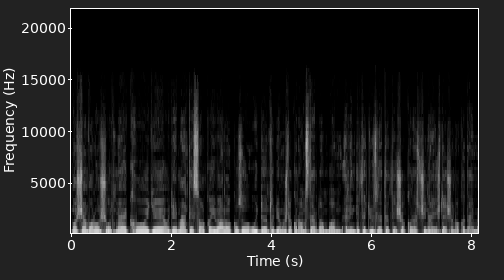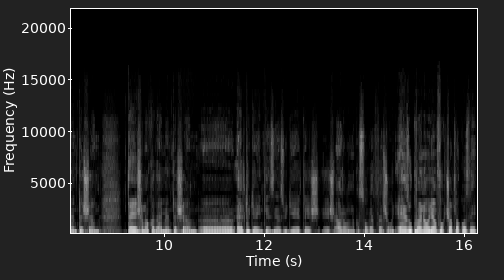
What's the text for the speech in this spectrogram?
most sem valósult meg, hogy, hogy egy Máté Szalkai vállalkozó úgy dönt, hogy ő most akkor Amsterdamban elindít egy üzletet, és akkor azt csinálja, és teljesen akadálymentesen teljesen akadálymentesen ö, el tudja intézni az ügyét, és, és áramlanak a szolgáltatások. Hogy ehhez Ukrajna hogyan fog csatlakozni,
